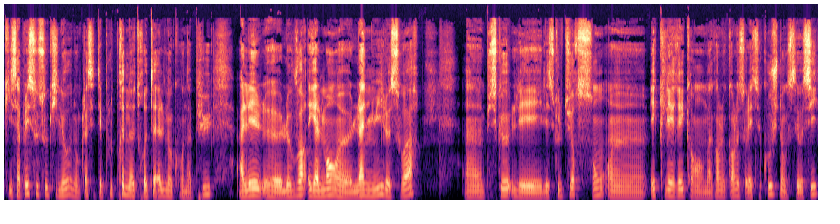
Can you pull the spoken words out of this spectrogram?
qui s'appelait Susukino. Donc là c'était plus près de notre hôtel donc on a pu aller le voir également la nuit le soir. puisque les, sculptures sont éclairées quand, bah, quand, le, soleil se couche, donc c'est aussi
